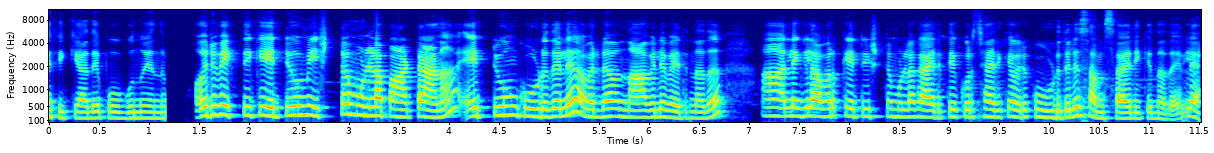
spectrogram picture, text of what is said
ലഭിക്കാതെ പോകുന്നു എന്ന്. ഒരു വ്യക്തിക്ക് ഏറ്റവും ഇഷ്ടമുള്ള പാട്ടാണ് ഏറ്റവും കൂടുതൽ അവരുടെ നാവിൽ വരുന്നത്. അല്ലെങ്കിൽ അവർക്ക് ഏറ്റവും ഇഷ്ടമുള്ള കാര്യത്തെക്കുറിച്ചായിരിക്കും അവർ കൂടുതൽ സംസാരിക്കുന്നത് അല്ലേ?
